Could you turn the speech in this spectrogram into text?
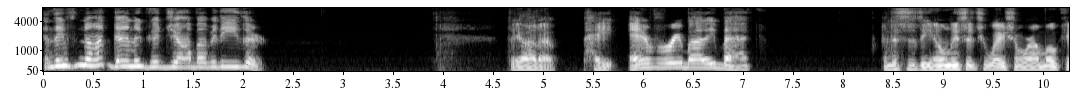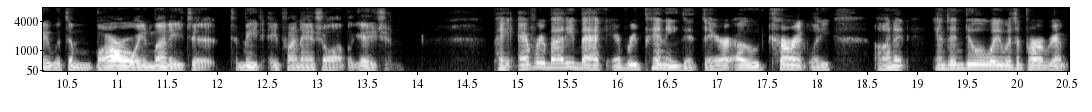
And they've not done a good job of it either. They ought to pay everybody back. And this is the only situation where I'm okay with them borrowing money to, to meet a financial obligation. Pay everybody back every penny that they're owed currently on it and then do away with the program.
